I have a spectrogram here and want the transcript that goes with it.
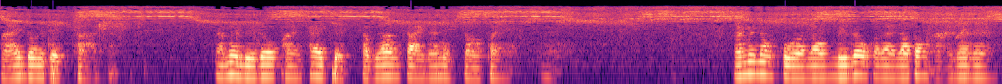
หายโดยเด็ดขาดจะไม่มีโรคภัยไข้เจ็บกับร่างกายนั้นอีกต่อไป นั้นไม่ต้องกลัวเรามีโรคอะไร เราต้องหายแน่ๆ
